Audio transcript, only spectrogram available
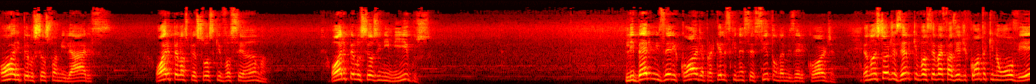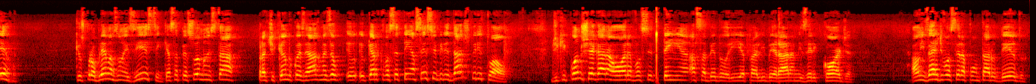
Ore pelos seus familiares. Ore pelas pessoas que você ama. Ore pelos seus inimigos. Libere misericórdia para aqueles que necessitam da misericórdia. Eu não estou dizendo que você vai fazer de conta que não houve erro, que os problemas não existem, que essa pessoa não está praticando coisa errada, mas eu, eu, eu quero que você tenha a sensibilidade espiritual de que quando chegar a hora você tenha a sabedoria para liberar a misericórdia. Ao invés de você apontar o dedo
